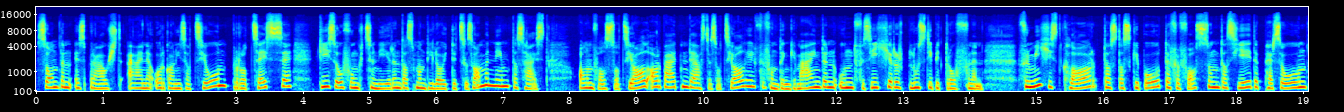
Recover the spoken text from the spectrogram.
sondern es braucht eine Organisation, Prozesse, die so funktionieren, dass man die Leute zusammennimmt. Das heißt, allenfalls Sozialarbeitende aus der Sozialhilfe von den Gemeinden und Versicherer plus die Betroffenen. Für mich ist klar, dass das Gebot der Verfassung, dass jede Person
